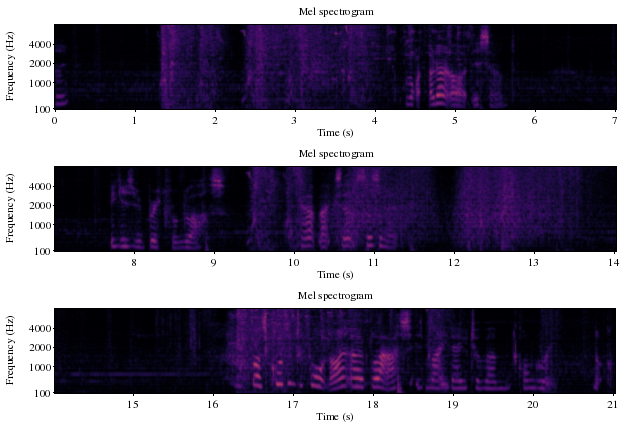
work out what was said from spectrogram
Nope. Right, I don't like this sound. It gives me brick from glass. That makes sense, doesn't it? Right, according to Fortnite, uh, glass is made out of um concrete, not.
